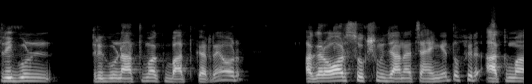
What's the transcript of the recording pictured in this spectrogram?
त्रिगुण, त्रिगुणात्मक बात कर रहे हैं और अगर और सूक्ष्म जाना चाहेंगे तो फिर आत्मा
